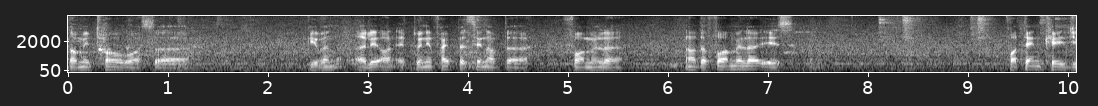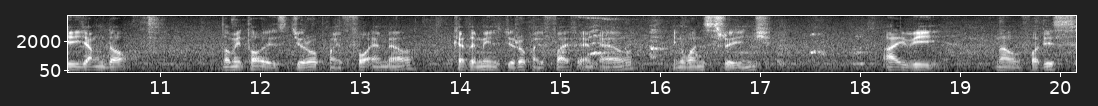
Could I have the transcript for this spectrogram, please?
Domitor was uh, given early on at 25% of the formula. Now the formula is for 10 kg young dog, Domitor is 0.4 ml, ketamine is 0.5 ml in one syringe, IV. Now for this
